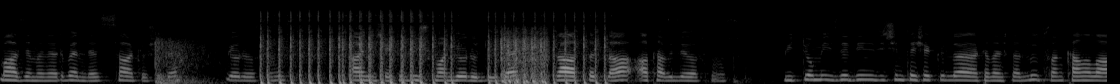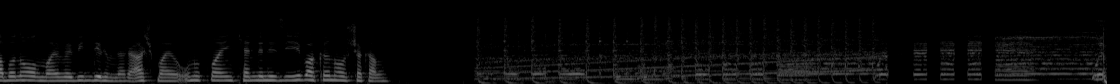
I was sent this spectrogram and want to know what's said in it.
malzemeleri bende sağ köşede görüyorsunuz. Aynı şekilde düşman görüldüğünde rahatlıkla atabiliyorsunuz. Videomu izlediğiniz için teşekkürler arkadaşlar. Lütfen kanala abone olmayı ve bildirimleri açmayı unutmayın. Kendinize iyi bakın. Hoşçakalın. with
